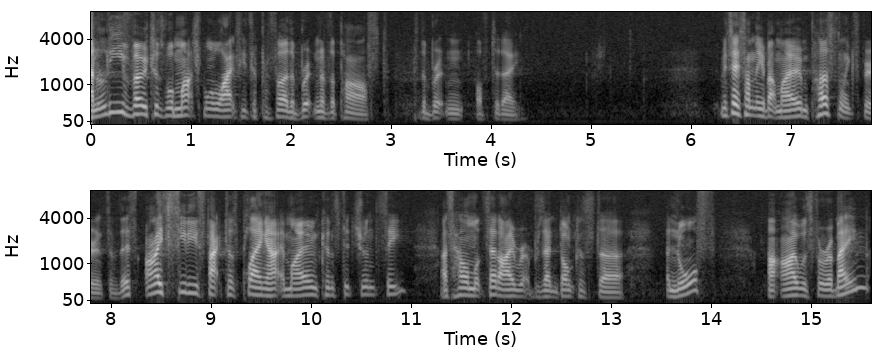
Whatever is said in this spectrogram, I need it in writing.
And Leave voters were much more likely to prefer the Britain of the past to the Britain of today. Let me say something about my own personal experience of this. I see these factors playing out in my own constituency. As Helmut said, I represent Doncaster North. Uh, I was for Remain.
